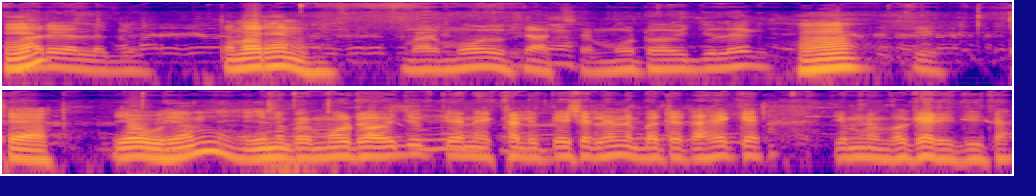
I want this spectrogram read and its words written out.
હે? અલગ. તમારે હેનું? મારે મોડું શાક છે. મોટો આવી ગયું લાગે હા? છે. એવું છે એમ ને? એને ભાઈ મોઢું આવી ગયું તેને ખાલી સ્પેશિયલ હે ને બટેટા હે કે એમને વઘારી દીધા?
